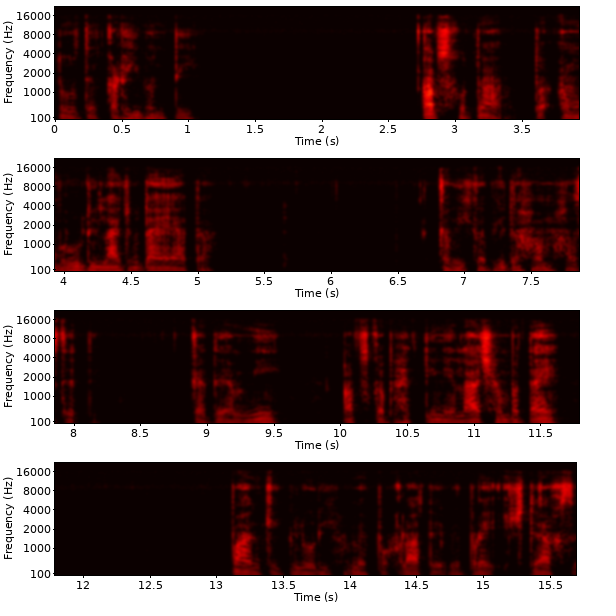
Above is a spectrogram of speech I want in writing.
تو اس دن کڑھی بنتی۔ قبض ہوتا تو امرود علاج بتایا جاتا۔ کبھی کبھی تو ہم ہنس دیتے۔ کہتے امی، قبض کا بہترین علاج ہم بتائیں۔ پان کی گلوری ہمیں پکڑاتے ہوئے بڑے اشتیاق سے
